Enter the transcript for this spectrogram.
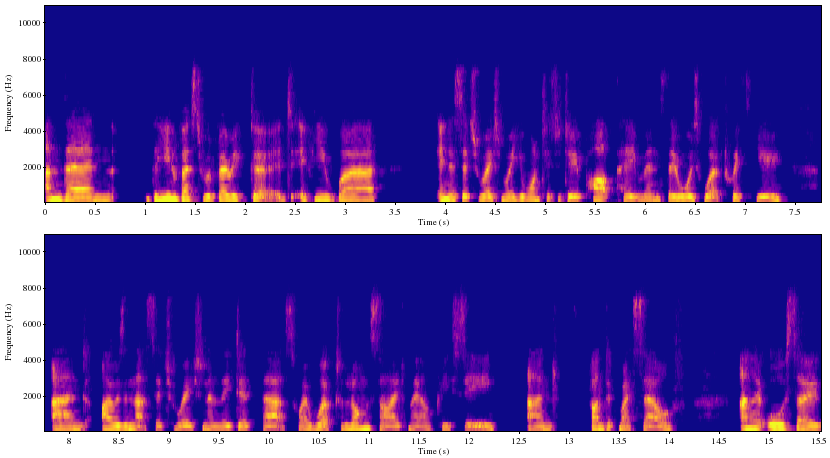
And then the university were very good. If you were in a situation where you wanted to do part payments, they always worked with you. And I was in that situation and they did that. So I worked alongside my LPC and funded myself. And I also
